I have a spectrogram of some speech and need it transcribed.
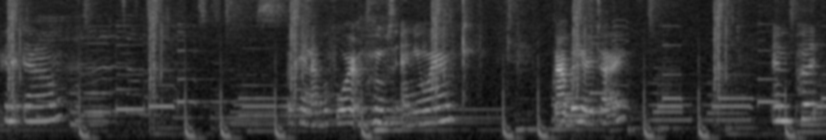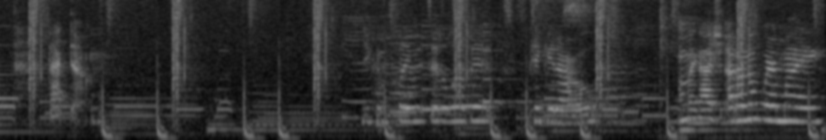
pin it down, hairnet before, it moves anywhere. Grab a hair tie and put that down. You can play with it a little bit, pick it out. Oh my gosh, I don't know where my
